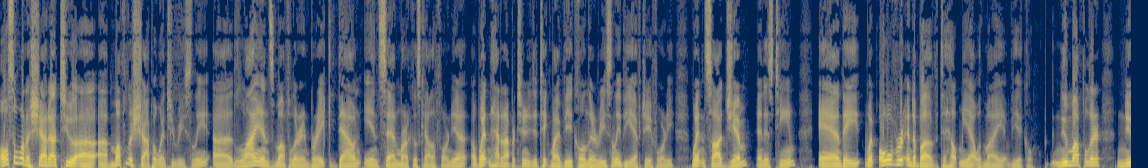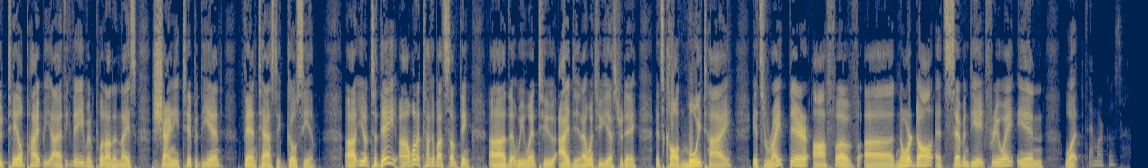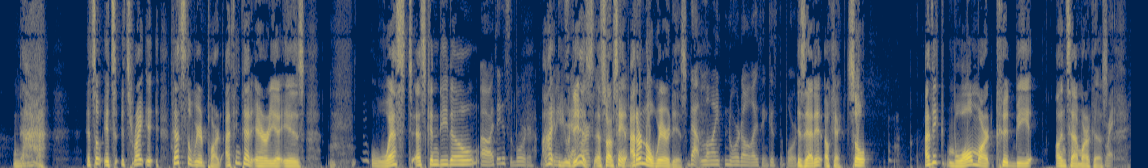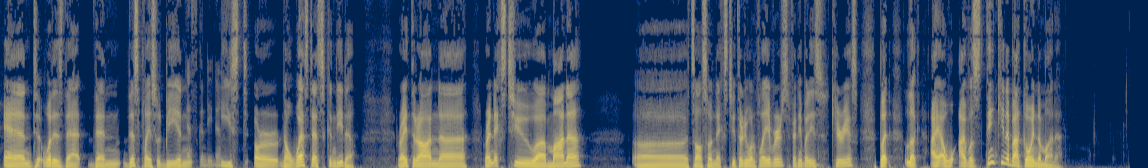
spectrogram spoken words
also, want to shout out to a, a, muffler shop I went to recently, uh, Lions Muffler and Brake down in San Marcos, California. I went and had an opportunity to take my vehicle in there recently, the FJ40. Went and saw Jim and his team, and they went over and above to help me out with my vehicle. New muffler, new tailpipe. I think they even put on a nice shiny tip at the end. Fantastic. Go see him. Uh, you know, today uh, I want to talk about something uh, that we went to. I did. I went to yesterday. It's called Muay Thai. It's right there off of uh, Nordahl at 78 Freeway in what? San Marcos. Nah, it's so it's it's right. It, that's the weird part. I think that area is West Escondido. Oh, I think it's the border. I, between it San is. Marcos That's what I'm saying. I don't know where it is. That line, Nordahl, I think, is the border. Is that it? Okay. So I think Walmart could be in San Marcos. Right. And what is that? Then this place would be in Escondido. East or no, West Escondido. Right there on uh right next to uh Mana. Uh it's also next to 31 Flavors if anybody's curious. But look, I I was thinking about going to Mana.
